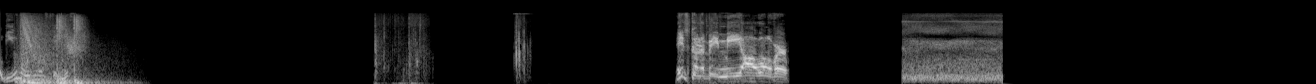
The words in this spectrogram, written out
Do you anyone famous? It's gonna be me all over!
